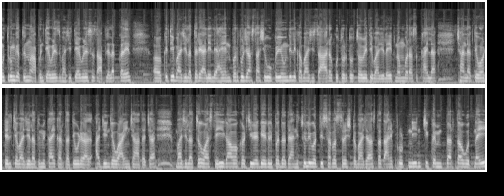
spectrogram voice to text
उतरून घेतो ना आपण त्यावेळेस भाजी त्यावेळेसच आपल्याला कळेल किती भाजीला तरी आलेली आहे. आणि भरपूर जास्त अशी उकळी येऊन दिली का भाजीचा आरक उतरतो. चव येते भाजीला एक नंबर असं खायला छान लागते. हॉटेलच्या भाजीला तुम्ही काय करता? तेवढ्या आजींच्या व आईंच्या हाताच्या भाजीला चव असते. ही गावाकडची वेगवेगळी पद्धत आहे आणि चुलीवरती सर्वश्रेष्ठ भाज्या असतात आणि प्रोटीनची कमतरता होत नाही.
